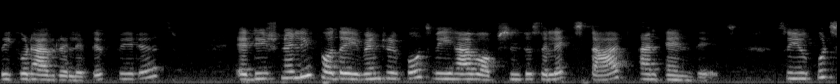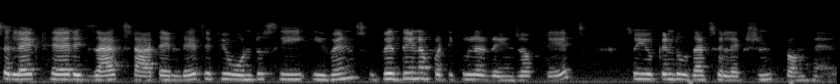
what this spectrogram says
We could have relative periods. Additionally, for the event reports, we have option to select start and end dates. So you could select here exact start end dates if you want to see events within a particular range of dates. So you can do that selection from here.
